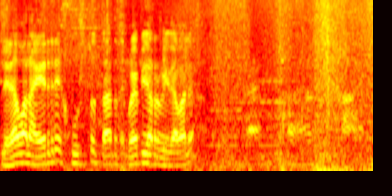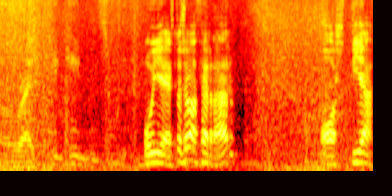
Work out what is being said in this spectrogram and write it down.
Le he dado a la R justo tarde. Voy a pillar vida, ¿vale? With Oye, ¿esto se va a cerrar? ¡Hostia!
